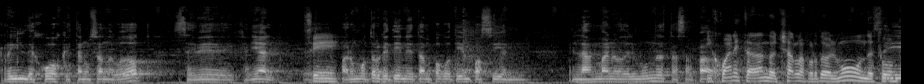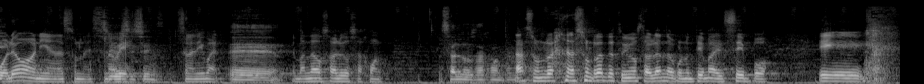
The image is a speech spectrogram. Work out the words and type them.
reel de juegos que están usando Godot se ve genial. Eh, Sí. para un motor que tiene tan poco tiempo así en, en las manos del mundo está zarpado. Y Juan está dando charlas por todo el mundo, estuvo Sí. en Polonia, es una, es una Sí, bestia, sí, sí. es un animal. Eh, Le mandamos saludos a Juan. saludos a Juan también. Hace un, hace un rato estuvimos hablando por un tema del cepo. Eh,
